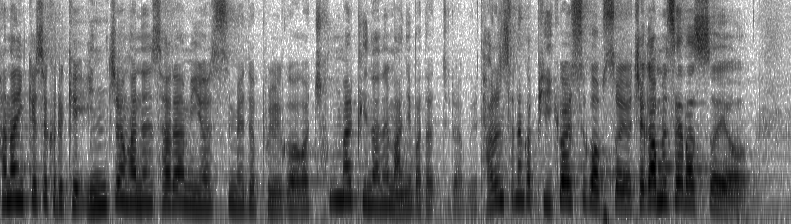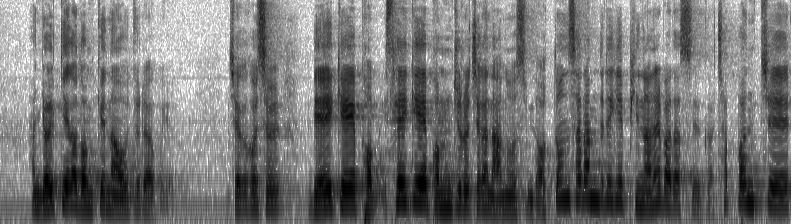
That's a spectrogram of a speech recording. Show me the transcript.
하나님께서 그렇게 인정하는 사람이었음에도 불구하고 정말 비난을 많이 받았더라고요. 다른 사람과 비교할 수가 없어요. 제가 한번 세봤어요. 한 10개가 넘게 나오더라고요. 제가 그것을 네 개의 범, 세 개의 범주로 제가 나누었습니다. 어떤 사람들에게 비난을 받았을까? 첫 번째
